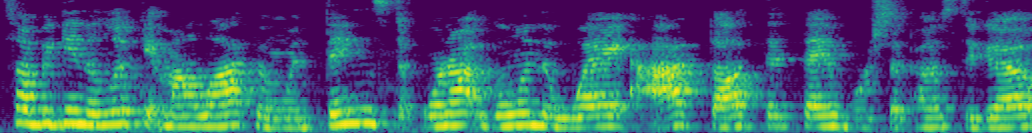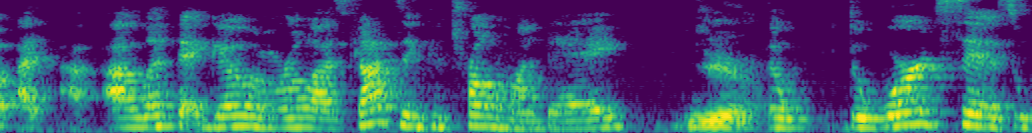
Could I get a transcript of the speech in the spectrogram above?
So I began to look at my life, and when things were not going the way I thought that they were supposed to go, I, I, I let that go and realized God's in control of my day. Yeah. The, the word says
